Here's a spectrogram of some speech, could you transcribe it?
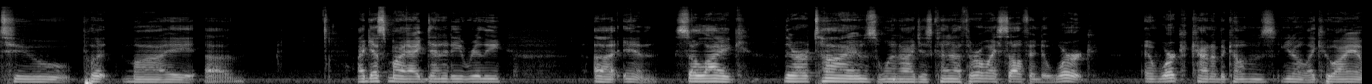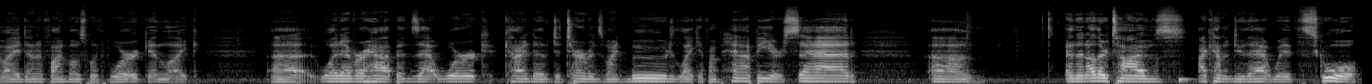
to put my, um, I guess, my identity really uh, in. So, like, there are times when I just kind of throw myself into work, and work kind of becomes, you know, like who I am. I identify most with work, and like, uh, whatever happens at work kind of determines my mood, like if I'm happy or sad. Um, and then other times I kind of do that with school.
